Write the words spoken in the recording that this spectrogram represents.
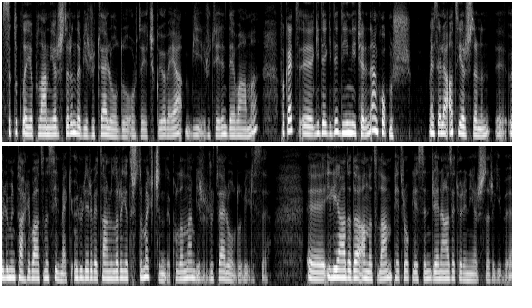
Sıklıkla yapılan yarışların da bir ritüel olduğu ortaya çıkıyor veya bir ritüelin devamı. Fakat e, gide gide dini içerinden kopmuş. Mesela at yarışlarının e, ölümün tahribatını silmek, ölüleri ve tanrıları yatıştırmak için kullanılan bir ritüel olduğu bilgisi. E, İlyada'da anlatılan Petrokles'in cenaze töreni yarışları gibi.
